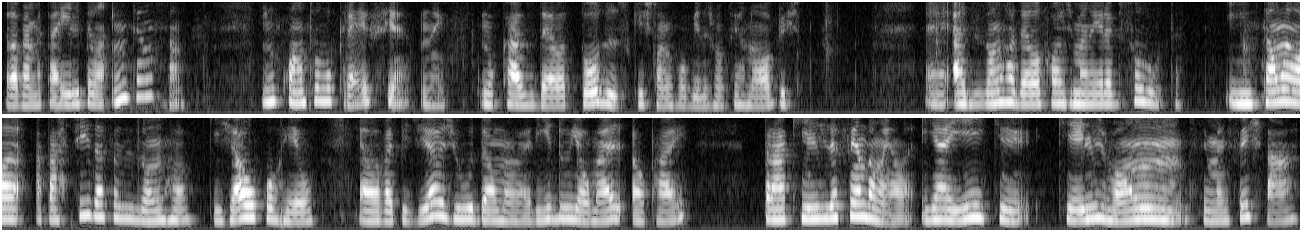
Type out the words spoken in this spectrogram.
Ela vai matar ele pela intenção. Enquanto Lucrécia, né, no caso dela, todos que estão envolvidos vão ser nobres, é, a desonra dela ocorre de maneira absoluta. E então ela, a partir dessa desonra que já ocorreu, ela vai pedir ajuda ao marido e ao, ao pai para que eles defendam ela. E aí que, que eles vão se manifestar,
